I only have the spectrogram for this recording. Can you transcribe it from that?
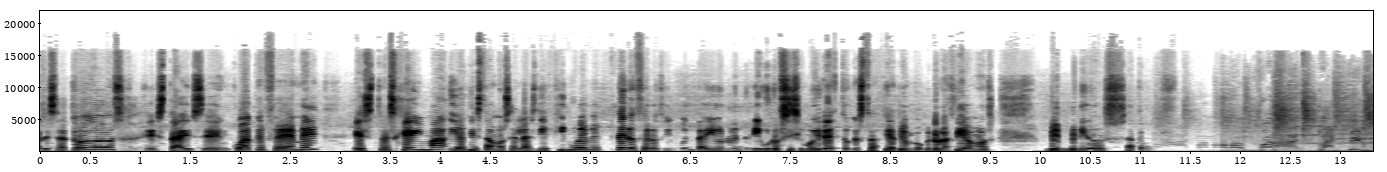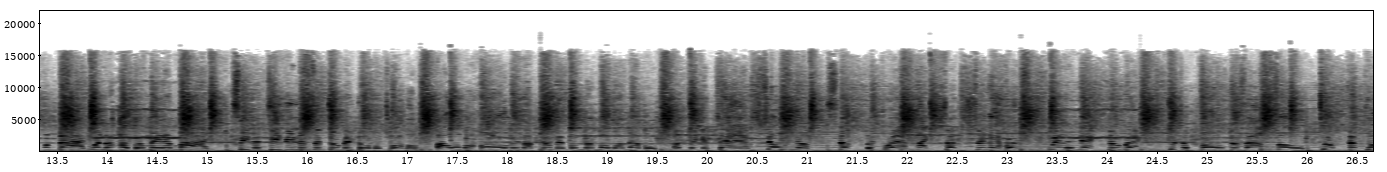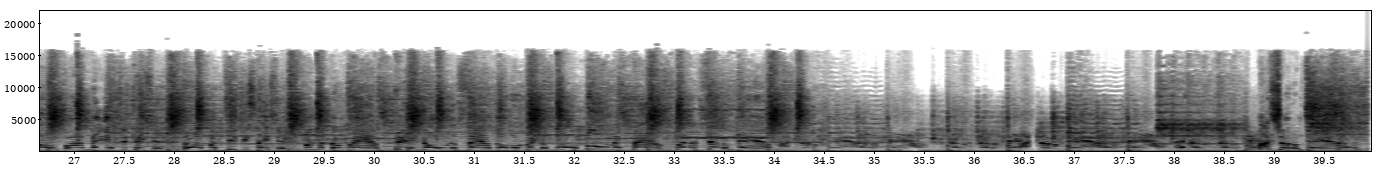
tardes a todos, estáis en Quack FM, esto es Heima y aquí estamos en las 19.0051 en rigurosísimo directo, que esto hacía tiempo que no lo hacíamos. Bienvenidos a todos. TV station. But look around, here goes the sound of a record ball, boom and pound. When I shut them down, I shut them down. I shut them down. I shut them down.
